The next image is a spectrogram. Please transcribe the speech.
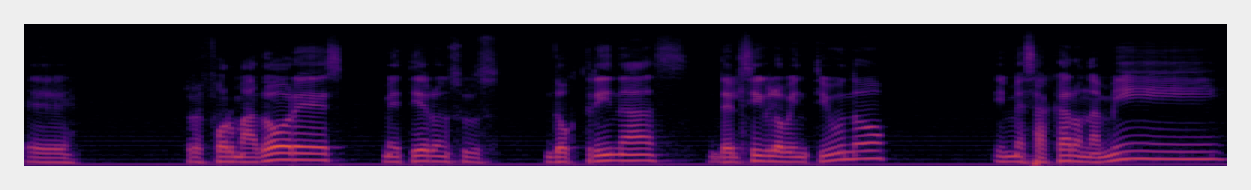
eh, reformadores, metieron sus doctrinas del siglo XXI y me sacaron a mí.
